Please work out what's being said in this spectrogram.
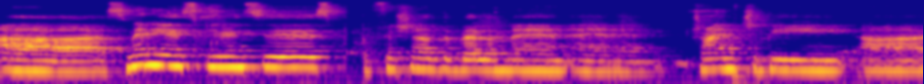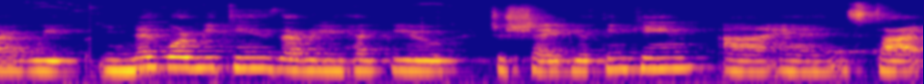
uh, as many experiences professional development and trying to be uh, with network meetings that really help you to shape your thinking uh, and start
